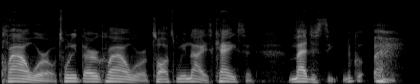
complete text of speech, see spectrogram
Clown World, 23rd Clown World. Talk to me nice. Kingston, Majesty.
